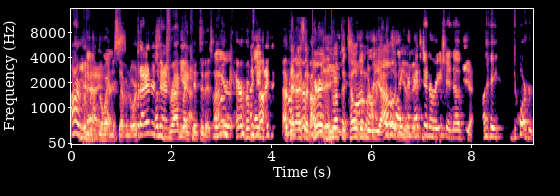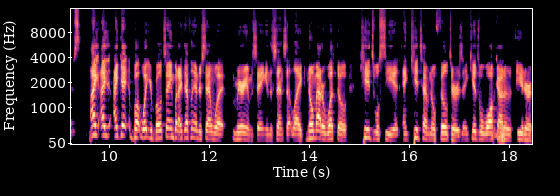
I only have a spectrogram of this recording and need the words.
I remember Yeah, Snow of White and the. Seven Dwarfs. but I understand. Let me drag my kid to this. But I you're- don't care about. I think, I think, I don't then as a parent, it. you have to tell them the reality like of the next generation of Yeah. like dwarves. I, I, I get but what you're both saying, but I definitely understand what Miriam's saying in the sense that like no matter what though, kids will see it and kids have no filters and kids will walk out mm-hmm. of the theater,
